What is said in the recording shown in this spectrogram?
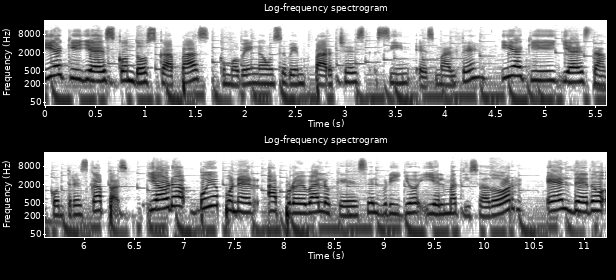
y aquí ya es con dos capas, como ven aún se ven parches sin esmalte. Y aquí ya está con tres capas. Y ahora voy a poner a prueba lo que es el brillo y el matizador. El dedo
